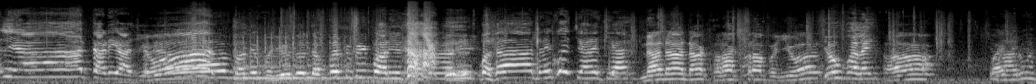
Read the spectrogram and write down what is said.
અલ્યા તારી આજે મને ભાઈઓ તો ડબ્બલ ટુકડી પાડીએ છે. બધા નહીં કોઈ ચારે ચાર ના ના ના ખરા ખરા ભાઈઓ કેવું ભલાઈ હા. મારું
